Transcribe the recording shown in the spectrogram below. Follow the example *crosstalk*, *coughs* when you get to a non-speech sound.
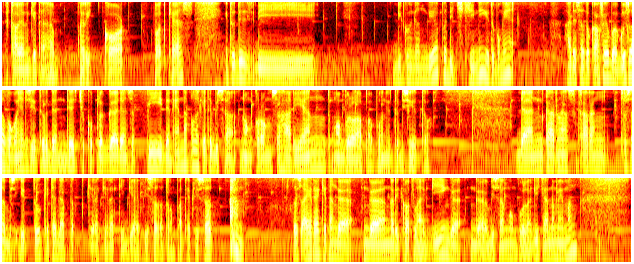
Sekalian kita nge-record podcast itu di di di gondang dia apa di Cikini gitu. Pokoknya ada satu kafe bagus lah pokoknya di situ dan dia cukup lega dan sepi dan enak lah kita bisa nongkrong seharian ngobrol apa pun itu di situ. Dan karena sekarang terus habis itu kita dapat kira-kira tiga episode atau empat episode *clears throat* terus akhirnya kita nggak nggak nge-record lagi nggak nggak bisa ngumpul lagi karena memang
